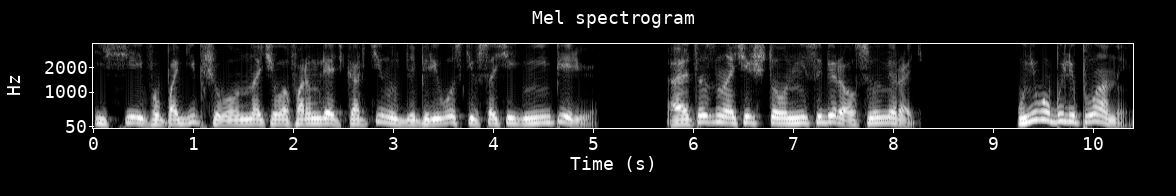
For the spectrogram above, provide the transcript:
из сейфа погибшего он начал оформлять картину для перевозки в соседнюю империю. А это значит, что он не собирался умирать. У него были планы,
